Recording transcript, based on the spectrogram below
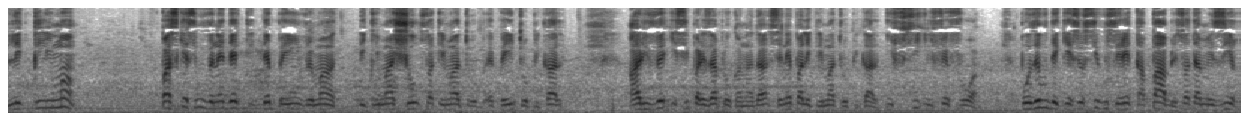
Le climat, parce que si vous venez des, des pays vraiment des climats chauds, soit climat pays tropical, arriver ici par exemple au Canada, ce n'est pas le climat tropical. Ici, il fait froid. Posez-vous des questions si vous serez capable, soit à mesure,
